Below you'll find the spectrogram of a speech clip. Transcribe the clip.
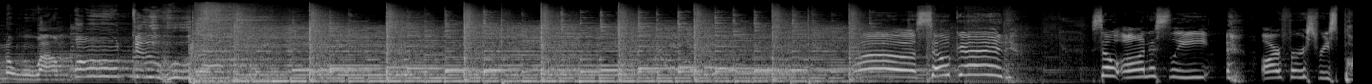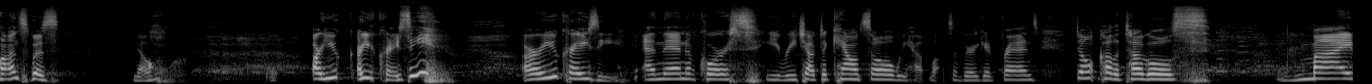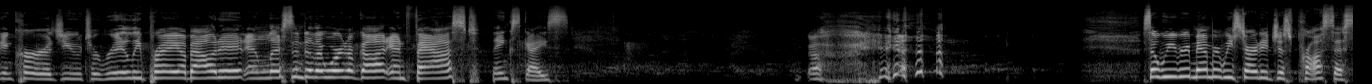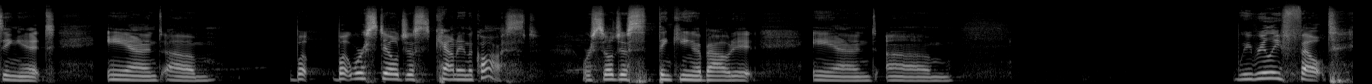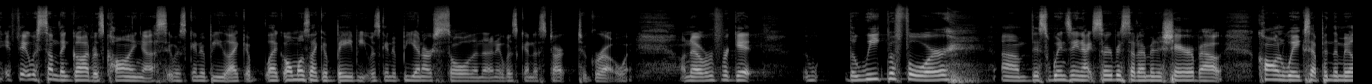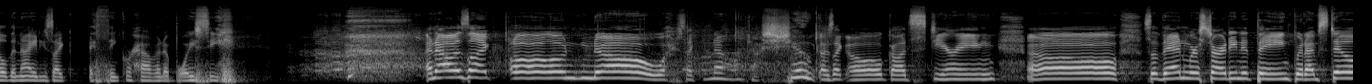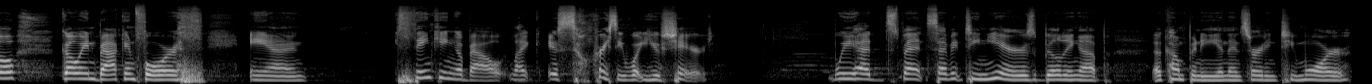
No, I won't do that. our first response was no. Are you are you crazy? Are you crazy? And then of course, you reach out to counsel. We have lots of very good friends. Don't call the Tuggles. They might encourage you to really pray about it and listen to the word of God and fast. Thanks, guys. So we remember we started just processing it, and um, but but we're still just counting the cost. We're still just thinking about it, and um, we really felt if it was something God was calling us, it was going to be like a like almost like a baby. It was going to be in our soul, and then it was going to start to grow. I'll never forget the week before um, this Wednesday night service that I'm going to share about, Colin wakes up in the middle of the night. He's like, I think we're having a Boise. And I was like, oh no. He's like, no, no, shoot. I was like, oh, God's steering. Oh. So then we're starting to think, but I'm still going back and forth and thinking about, like, it's so crazy what you shared. We had spent 17 years building up a company and then starting two more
